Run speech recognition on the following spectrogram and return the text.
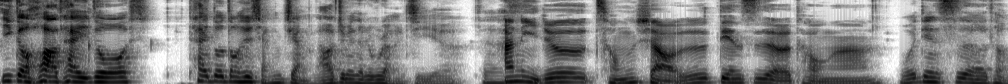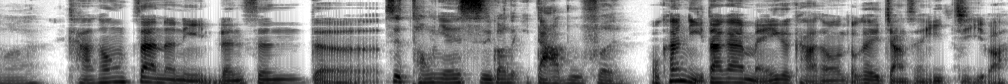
一个话太多，太多东西想讲，然后就变成录两集了。真的是啊，你就从小就是电视儿童啊，我是电视儿童啊，卡通占了你人生的，是童年时光的一大部分。我看你大概每一个卡通都可以讲成一集吧，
